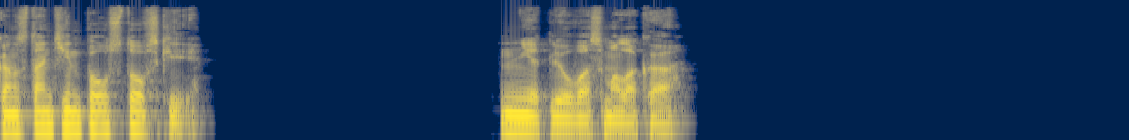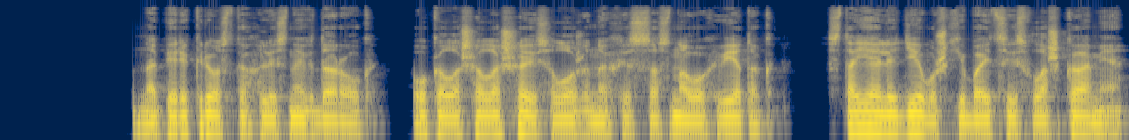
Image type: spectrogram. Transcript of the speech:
Константин Паустовский. Нет ли у вас молока? На перекрестках лесных дорог, около шалашей, сложенных из сосновых веток, стояли девушки-бойцы с флажками.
